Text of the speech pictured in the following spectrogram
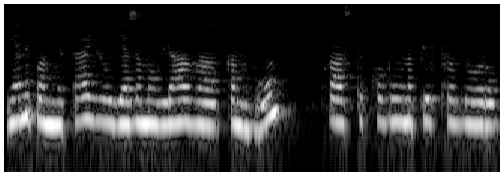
Я не пам'ятаю, я замовляла канву пластикову напівпрозору,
